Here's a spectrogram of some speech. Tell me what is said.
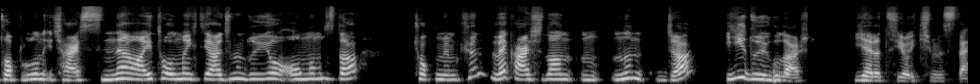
topluluğun içerisine ait olma ihtiyacını duyuyor olmamız da çok mümkün ve karşılanınca iyi duygular yaratıyor içimizde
